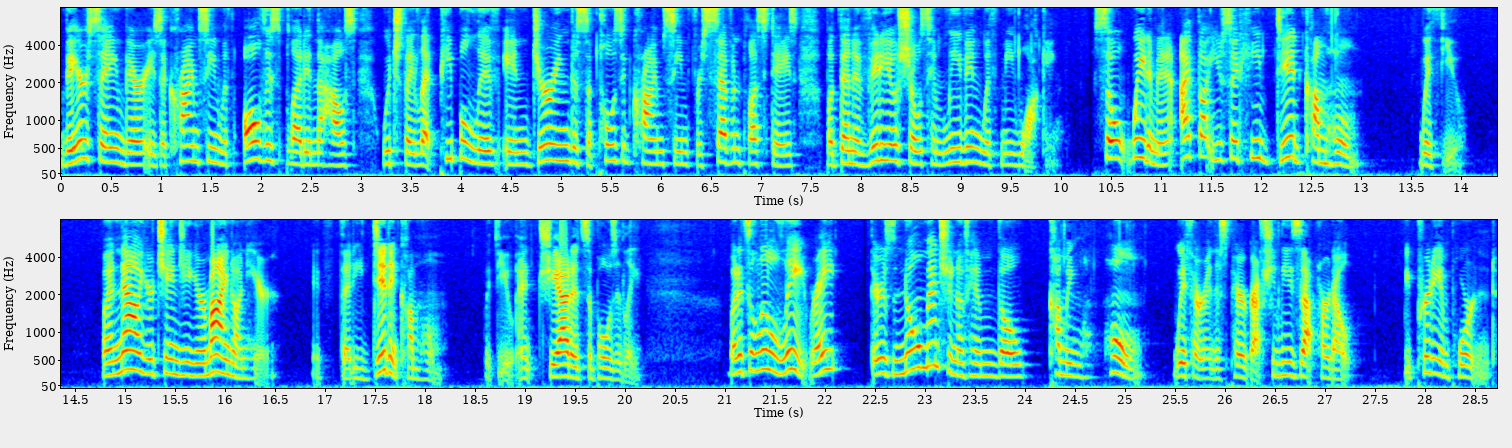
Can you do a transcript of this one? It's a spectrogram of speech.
They are saying there is a crime scene with all this blood in the house, which they let people live in during the supposed crime scene for seven plus days, but then a video shows him leaving with me walking. So, wait a minute, I thought you said he did come home with you. But now you're changing your mind on here, if that he didn't come home with you. And she added supposedly. But it's a little late, right? There's no mention of him, though, coming home with her in this paragraph. She leaves that part out. Be pretty important.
